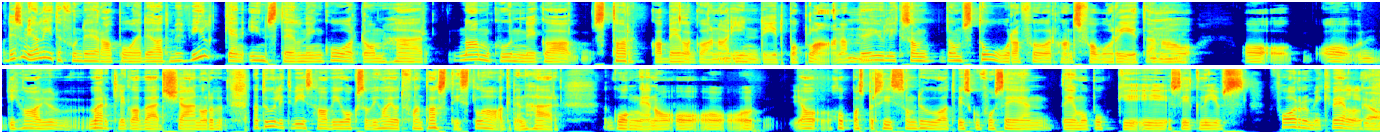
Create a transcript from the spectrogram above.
Och det som jag lite funderar på är det att med vilken inställning går de här namnkunniga, starka belgarna Mm. in dit på plan? Att Det är ju liksom de stora förhandsfavoriterna Mm. och, och, och, och de har ju verkliga världsstjärnor. Naturligtvis har vi ju också, vi har ju ett fantastiskt lag den här gången och, och jag hoppas precis som du att vi skulle få se en Teemu Pukki i sitt livs form ikväll. Ja.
